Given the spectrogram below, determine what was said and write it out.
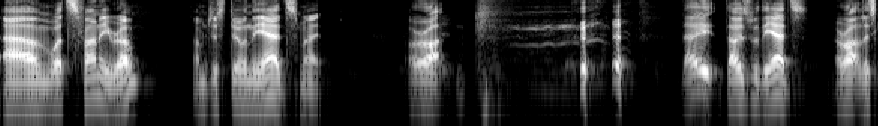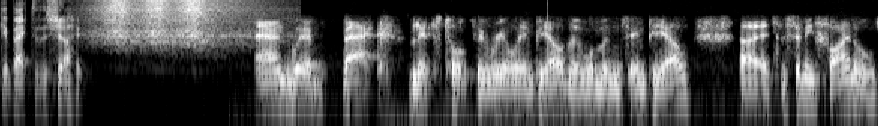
Um, what's funny, Rob? I'm just doing the ads, mate. All right. they, those were the ads. All right, let's get back to the show. And we're back. Let's talk the real NPL, the women's NPL. Uh, it's the semi-finals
